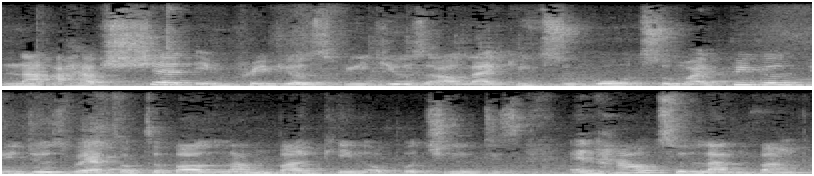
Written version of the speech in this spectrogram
Now, I have shared in previous videos. I'd like you to go to my previous videos where I talked about land banking opportunities and how to land bank.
